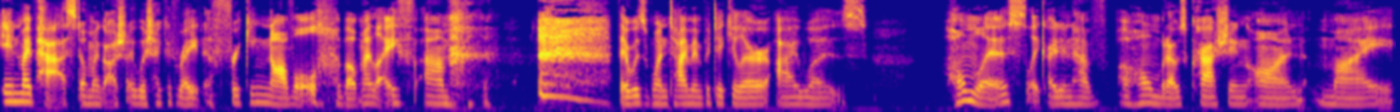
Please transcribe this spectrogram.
in my past. Oh my gosh, I wish I could write a freaking novel about my life. Um, there was one time in particular I was homeless. Like I didn't have a home, but I was crashing on my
